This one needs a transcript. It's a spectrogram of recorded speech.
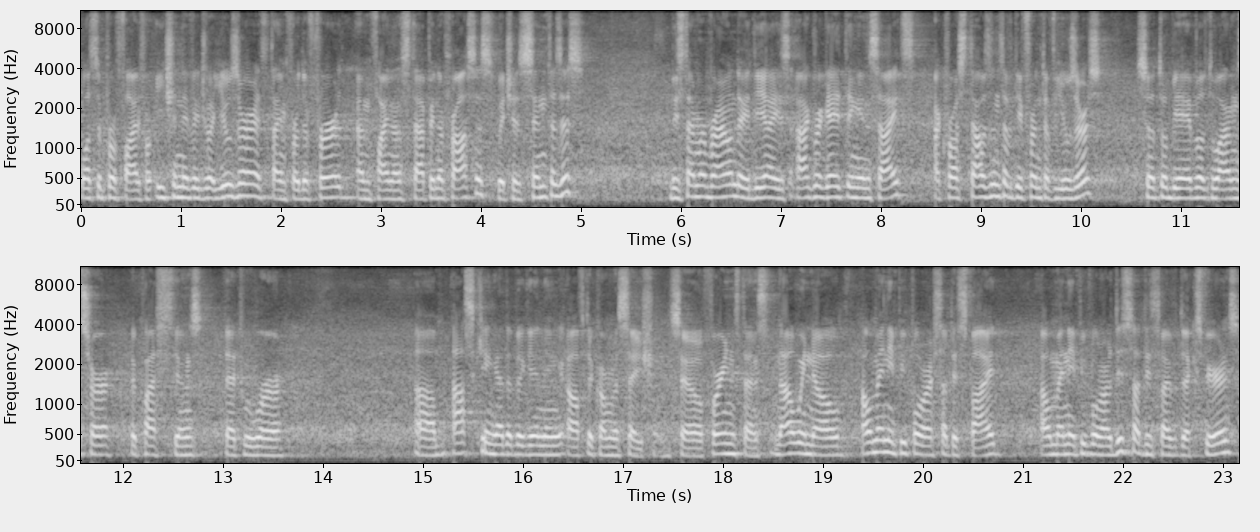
what's the profile for each individual user, it's time for the third and final step in the process, which is synthesis. This time around, the idea is aggregating insights across thousands of different of users, so to be able to answer the questions that we were um, asking at the beginning of the conversation. So for instance, now we know how many people are satisfied, how many people are dissatisfied with the experience,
